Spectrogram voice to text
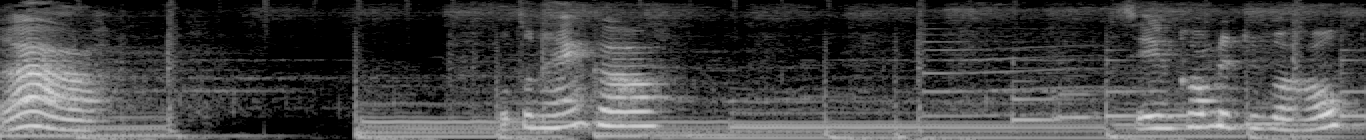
Ah. Und so Henker. Sehen komplett überhaupt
